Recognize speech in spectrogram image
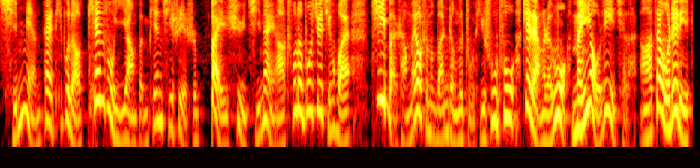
勤勉代替不了天赋一样，本片其实也是败絮其内啊。除了剥削情怀，基本上没有什么完整的主题输出。这两个人物没有立起来啊。在我这里，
